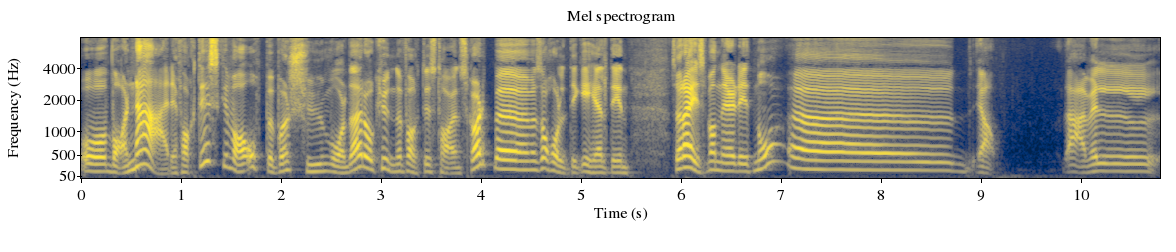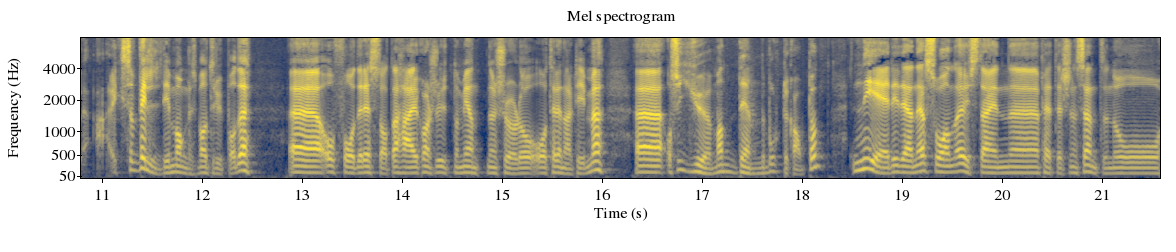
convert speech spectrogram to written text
og var nære, faktisk. Var oppe på en sju mål der og kunne faktisk ta en skalp, eh, men så holdt det ikke helt inn. Så reiser man ned dit nå. Eh, ja. Det er vel er ikke så veldig mange som har tro på det. Eh, å få det resultatet her, kanskje utenom jentene sjøl og, og trenerteamet. Eh, og så gjør man den bortekampen. Nede i den jeg så han Øystein eh, Pettersen sendte noe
